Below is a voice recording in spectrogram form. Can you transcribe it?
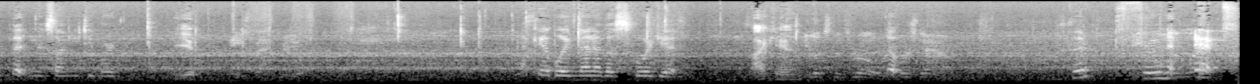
You're putting this on YouTube, Word. Yep. I can't believe none of us scored yet. I can. He looks to throw. Nope. First down. Good. Through an X.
